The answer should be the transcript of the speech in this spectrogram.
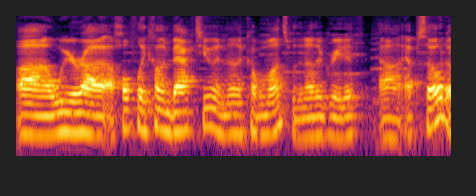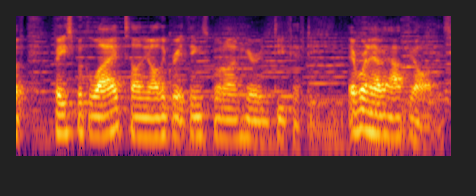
uh, we're uh, hopefully coming back to you in another couple months with another great uh, episode of Facebook Live, telling you all the great things going on here in D50. Everyone have a happy holidays.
